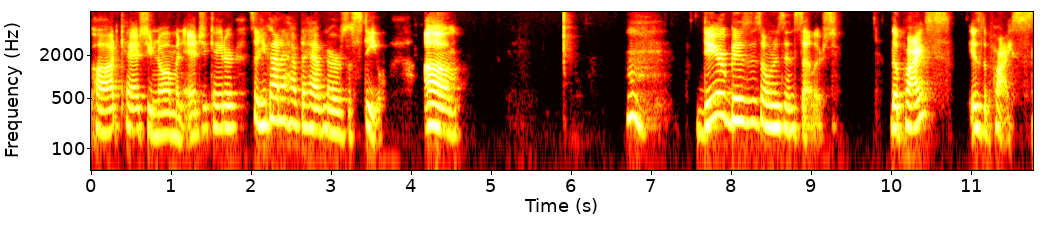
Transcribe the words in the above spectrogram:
podcast, you know I'm an educator, so you kind of have to have nerves of steel. Um, dear business owners and sellers, the price is the price.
